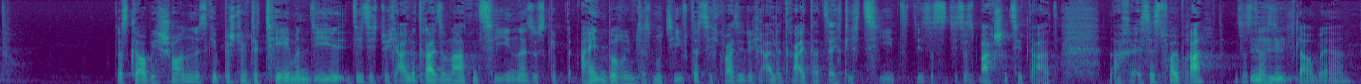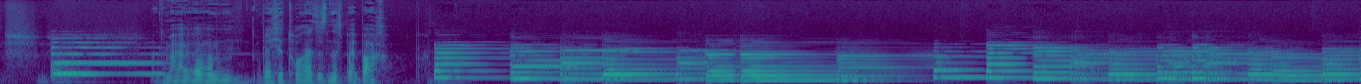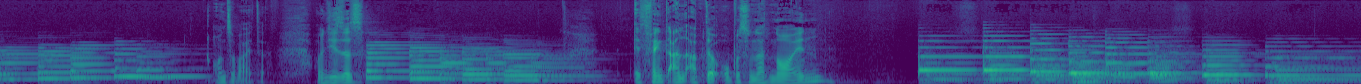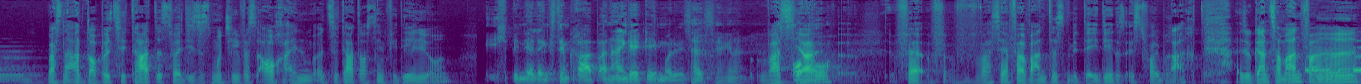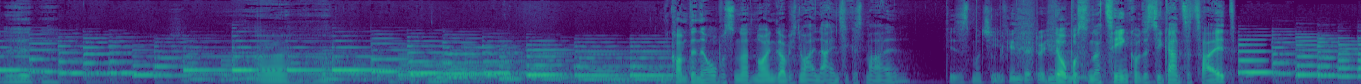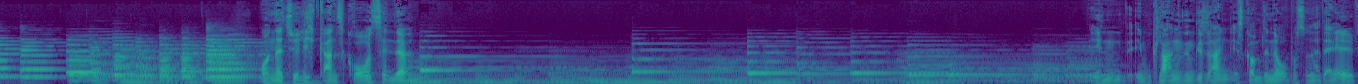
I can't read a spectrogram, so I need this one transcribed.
Das glaube ich schon. Es gibt bestimmte Themen, die, die sich durch alle drei Sonaten ziehen. Also es gibt ein berühmtes Motiv, das sich quasi durch alle drei tatsächlich zieht. Dieses, dieses Bachsche Zitat nach Es ist vollbracht. Ist es das? Mhm. Ich glaube, ja. Warte mal, ähm, welcher Tonart ist denn das bei Bach? Und dieses, es fängt an ab der Opus 109. Was eine Art Doppelzitat ist, weil dieses Motiv ist auch ein Zitat aus dem Fidelio. Ich bin ja längst dem Grab anheimgegeben, oder wie es heißt. Genau. Was ja, ver, was ja verwandt ist mit der Idee, das ist vollbracht. Also ganz am Anfang. Kommt in der Opus 109, glaube ich, nur ein einziges Mal, dieses Motiv. In der Opus 110 kommt es die ganze Zeit. Und natürlich ganz groß in der in, im klangenden Gesang. Es kommt in der Opus 111.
